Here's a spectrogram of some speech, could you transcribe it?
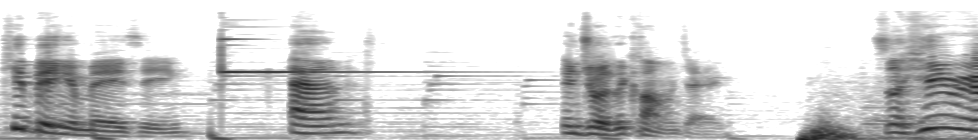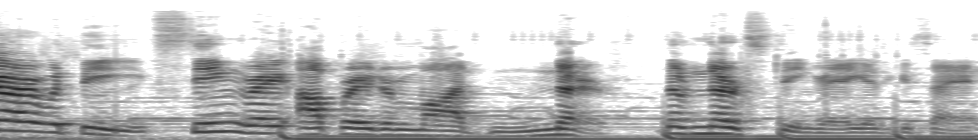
keep being amazing, and enjoy the commentary. So here we are with the Stingray Operator mod nerf. The nerf Stingray, I guess you could say.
